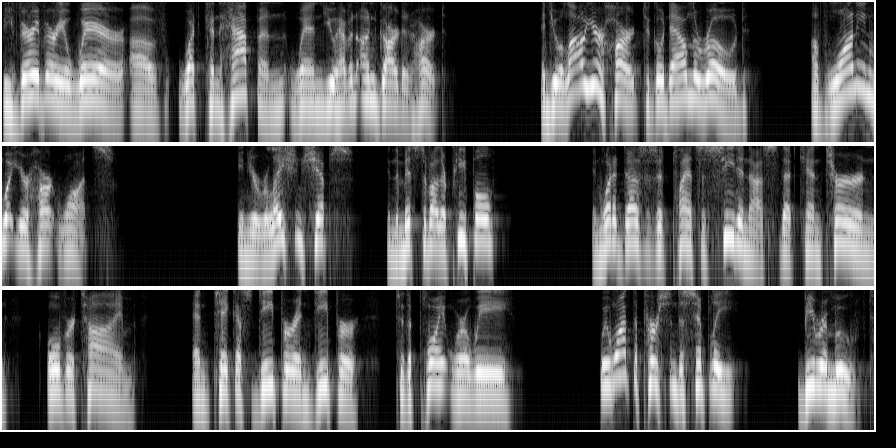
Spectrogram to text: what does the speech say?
Be very, very aware of what can happen when you have an unguarded heart. And you allow your heart to go down the road of wanting what your heart wants in your relationships, in the midst of other people. And what it does is it plants a seed in us that can turn over time and take us deeper and deeper to the point where we we want the person to simply be removed.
